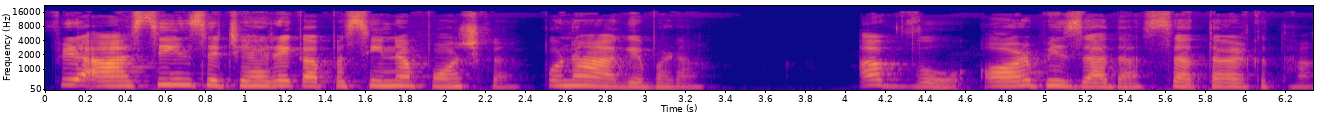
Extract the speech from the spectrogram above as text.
फिर आसीन से चेहरे का पसीना पहुंचकर पुनः आगे बढ़ा। अब वो और भी ज़्यादा सतर्क था।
